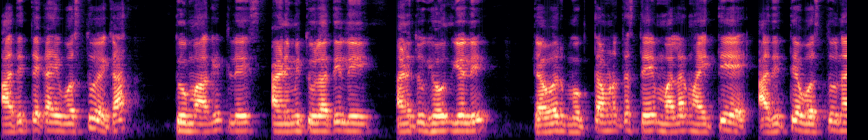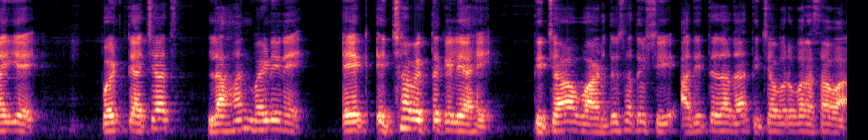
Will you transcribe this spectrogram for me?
आदित्य काही वस्तू आहे का? तू मागितलीस आणि मी तुला दिली आणि तू घेऊन गेली. त्यावर मुक्ता म्हणत असते मला माहितीये आदित्य वस्तू नाहीये पण त्याच्याच लहान बहिणीने एक इच्छा व्यक्त केली आहे. तिच्या वाढदिवसा दिवशी आदित्य दादा तिच्या बरोबर असावा.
